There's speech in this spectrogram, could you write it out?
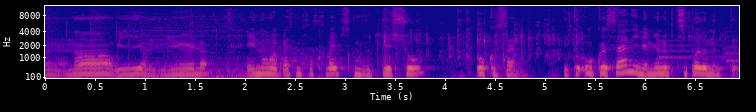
Non, non, non, oui, on est nul. Et nous, on va pas se mettre au travail parce qu'on veut pécho Oko-san. Et que Oko-san, il a mis le petit pot dans notre tête.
